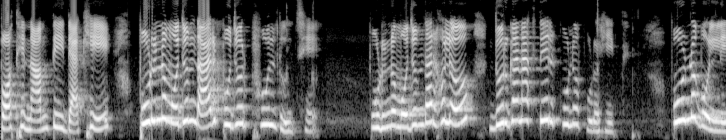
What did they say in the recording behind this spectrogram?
পথে নামতেই দেখে পূর্ণ মজুমদার পুজোর ফুল তুলছে। পূর্ণ মজুমদার হলো দুর্গানাথদের কুলপুরোহিত। পূর্ণ বললে,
